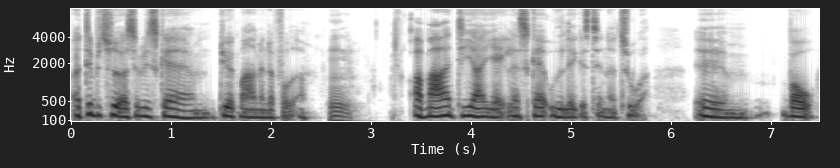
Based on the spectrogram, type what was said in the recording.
og det betyder også, at vi skal øh, dyrke meget mindre foder. Mm. Og meget af de arealer skal udlægges til natur. Øh, hvor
